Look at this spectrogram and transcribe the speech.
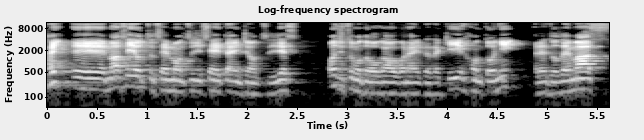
はい、えー、慢性腰痛専門辻整体院長の辻です。本日も動画をご覧いただき、本当にありがとうございます。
